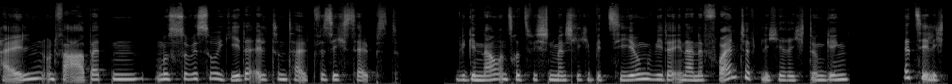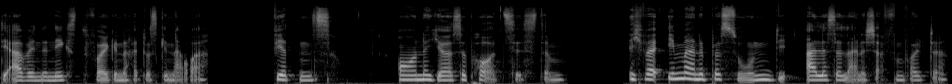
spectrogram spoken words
Heilen und verarbeiten muss sowieso jeder Elternteil für sich selbst. Wie genau unsere zwischenmenschliche Beziehung wieder in eine freundschaftliche Richtung ging, erzähle ich dir aber in der nächsten Folge noch etwas genauer. Viertens. Honor your support system. Ich war immer eine Person, die alles alleine schaffen wollte.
